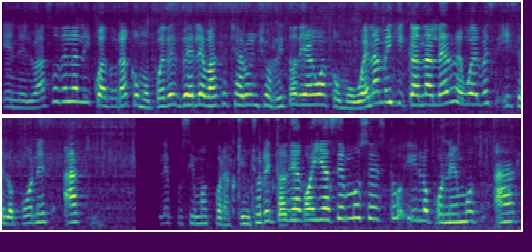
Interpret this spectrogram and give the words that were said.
En el vaso de la licuadora, como puedes ver, le vas a echar un chorrito de agua como buena mexicana, le revuelves y se lo pones aquí. Le pusimos por aquí un chorrito de agua y hacemos esto y lo ponemos aquí.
